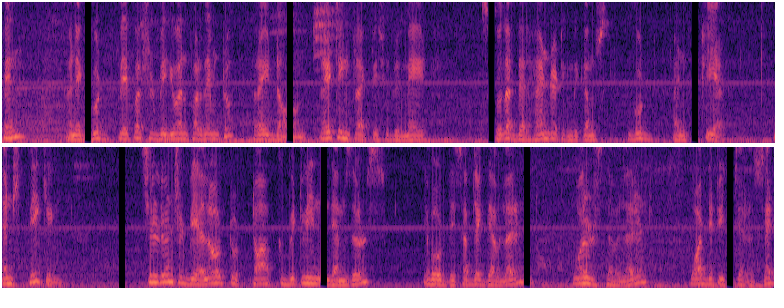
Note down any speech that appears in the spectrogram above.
pen and a good paper should be given for them to write down. Writing practice should be made so that their handwriting becomes good and clear. Then speaking, children should be allowed to talk between themselves about the subject they have learned, words they have learned, what the teacher has said,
